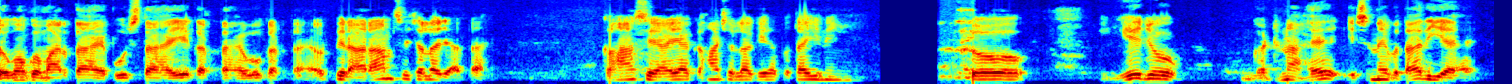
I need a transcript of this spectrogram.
लोगों को मारता है, पूछता है, ये करता है, वो करता है और फिर आराम से चला जाता है। कहाँ से आया, कहाँ चला गया, पता ही नहीं है। तो ये जो घटना है, इसने बता दिया है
